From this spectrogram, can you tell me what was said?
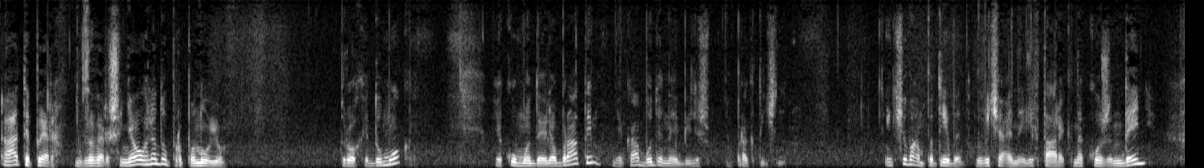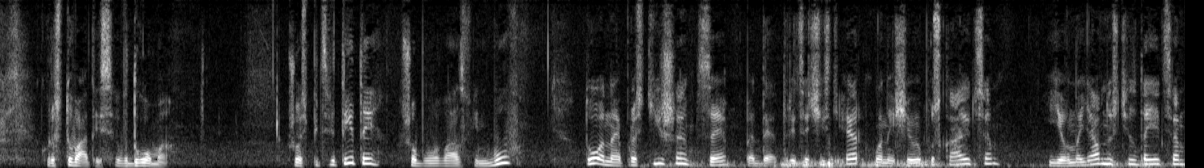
А тепер в завершення огляду пропоную трохи думок, яку модель обрати, яка буде найбільш практична. Якщо вам потрібен звичайний ліхтарик на кожен день, користуватись вдома, щось підсвітити, щоб у вас він був, то найпростіше це PD36R. Вони ще випускаються, є в наявності, здається.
